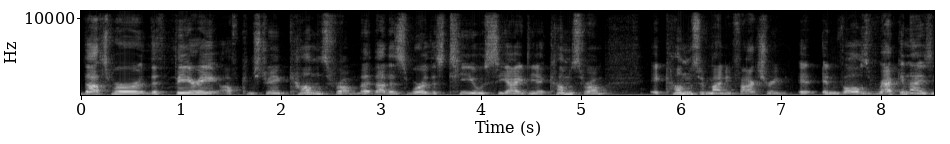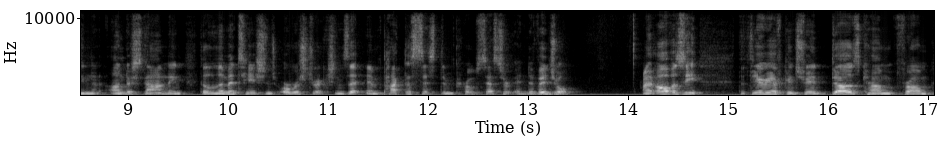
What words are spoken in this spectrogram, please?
that's where the theory of constraint comes from. That, that is where this TOC idea comes from. It comes from manufacturing. It involves recognizing and understanding the limitations or restrictions that impact a system, process, or individual. And obviously, the theory of constraint does come from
